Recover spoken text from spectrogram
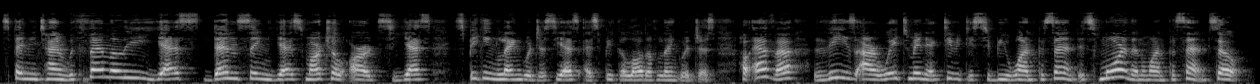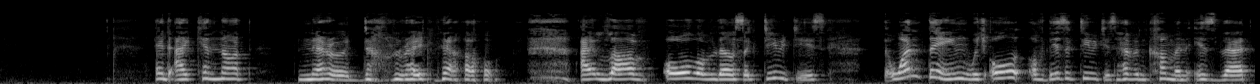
Spending time with family, yes. Dancing, yes. Martial arts, yes. Speaking languages, yes. I speak a lot of languages. However, these are way too many activities to be 1%. It's more than 1%. So, and I cannot narrow it down right now. I love all of those activities. One thing which all of these activities have in common is that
